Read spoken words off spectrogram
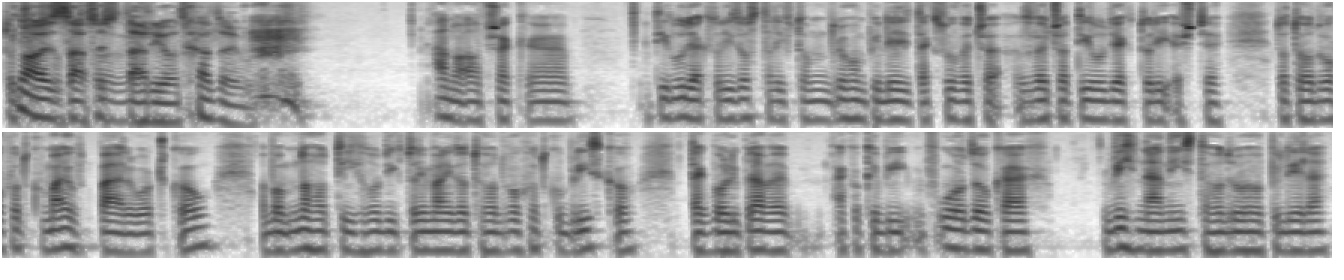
to. No ale zase starí odchádzajú. Áno, ale však uh, tí ľudia, ktorí zostali v tom druhom pilieri, tak sú väčša, zväčša tí ľudia, ktorí ešte do toho dôchodku majú pár ročkov, lebo mnoho tých ľudí, ktorí mali do toho dôchodku blízko, tak boli práve ako keby v úvodzovkách vyhnaní z toho druhého piliera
